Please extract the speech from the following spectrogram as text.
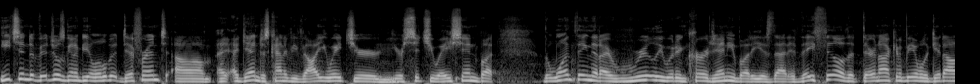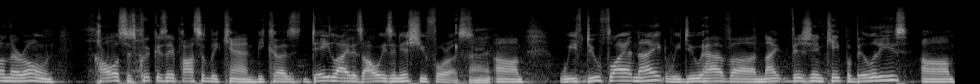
each individual is going to be a little bit different. Um, again just kind of evaluate your your situation but the one thing that i really would encourage anybody is that if they feel that they're not going to be able to get out on their own call us as quick as they possibly can because daylight is always an issue for us. Right. Um, we do fly at night. We do have uh, night vision capabilities, um,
